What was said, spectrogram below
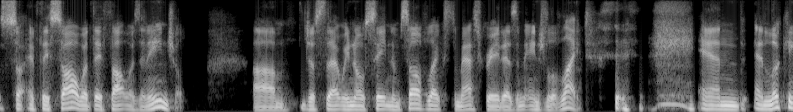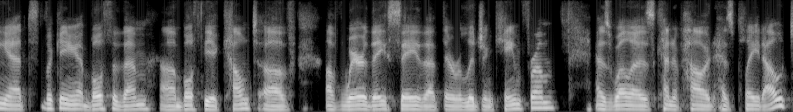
so if they saw what they thought was an angel um, just that we know Satan himself likes to masquerade as an angel of light, and and looking at looking at both of them, uh, both the account of of where they say that their religion came from, as well as kind of how it has played out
